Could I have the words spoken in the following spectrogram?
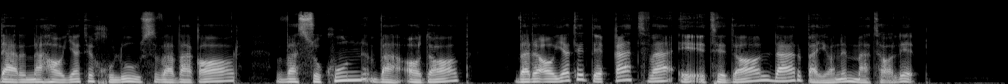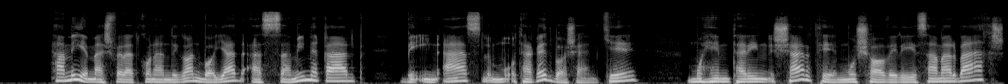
در نهایت خلوص و وقار و سکون و آداب و رعایت دقت و اعتدال در بیان مطالب همه مشورت کنندگان باید از صمیم قلب به این اصل معتقد باشند که مهمترین شرط مشاوره سمربخش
